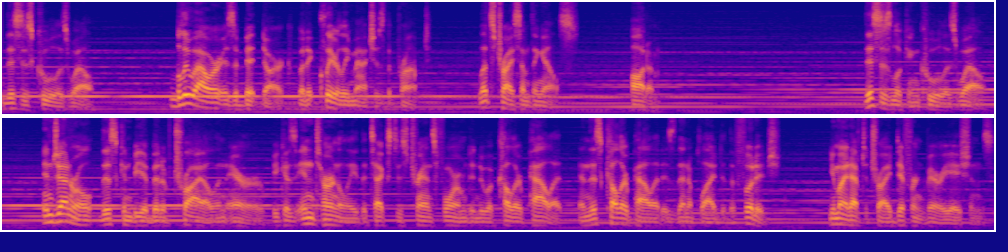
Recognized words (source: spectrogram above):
This is cool as well. Blue Hour is a bit dark, but it clearly matches the prompt. Let's try something else. Autumn. This is looking cool as well. In general, this can be a bit of trial and error because internally the text is transformed into a color palette, and this color palette is then applied to the footage. You might have to try different variations.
